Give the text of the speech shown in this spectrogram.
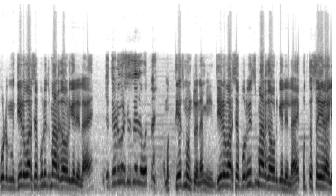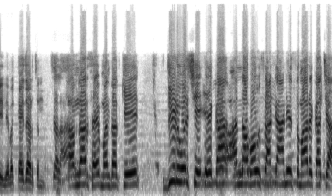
कुठ दीड वर्षापूर्वीच मार्गावर गेलेला आहे. म्हणजे दीड वर्ष सही होत नाही. मग तेच म्हणतोय ना मी. दीड वर्षापूर्वीच मार्गावर गेलेला आहे. फक्त सही राहिलेली आहे. बाकी काहीच अडचण नाही. चला. आमदार साहेब म्हणतात की दीड वर्षे एका अण्णाभाऊ साठे आणि स्मारकाच्या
